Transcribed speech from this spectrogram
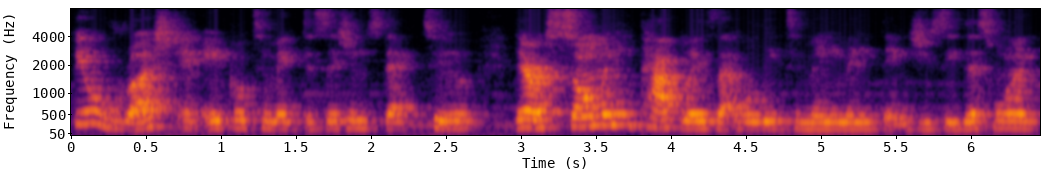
feel rushed in April to make decisions, deck two. There are so many pathways that will lead to many, many things. You see, this one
